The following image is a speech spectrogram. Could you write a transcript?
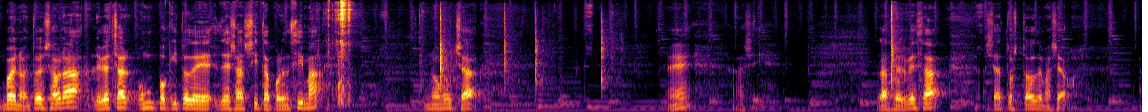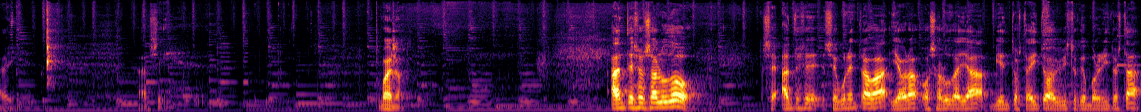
Bueno, entonces ahora le voy a echar un poquito de, salsita por encima, no mucha, ¿eh? así. La cerveza se ha tostado demasiado, ahí, así. Bueno, antes os saludó, antes según entraba y ahora os saluda ya bien tostadito, habéis visto qué morenito está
